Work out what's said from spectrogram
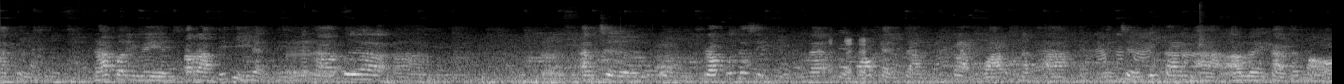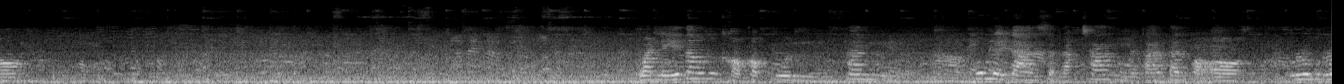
มาถึงณบริเวณประรามพิธีแห่งนี้นะคะเพื่ออัญเชิญองค์พระพุทธสิริและหลวงพ่อแก่นจันทร์กลับวัดนะคะเรียนเชิญทุกท่านอ่าเอาเลยค่ะท่านผอวันนี้ต้องขอขอบคุณท่านผู้อำนวยการสำนักช่างนะคะท่านผอ รุ่งโร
